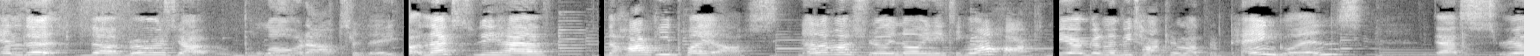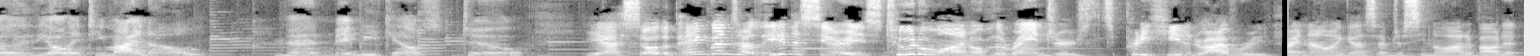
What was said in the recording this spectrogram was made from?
And the the Brewers got blown out today. Next we have the hockey playoffs. None of us really know anything about hockey. We are going to be talking about the Penguins. That's really the only team I know. Mm-hmm. And maybe Kales too. Yeah, so the Penguins are leading the series 2 to 1 over the Rangers. It's a pretty heated rivalry right now, I guess. I've just seen a lot about it.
